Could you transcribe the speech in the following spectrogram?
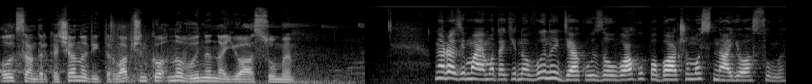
Олександр Качанов, Віктор Лапченко. Новини на ЮА Суми. Наразі маємо такі новини. Дякую за увагу. Побачимось на ЮАСуми.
